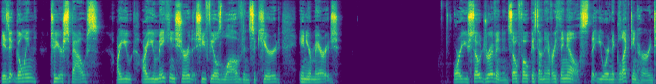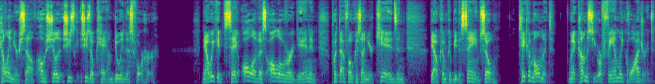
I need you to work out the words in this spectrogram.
Is it going to your spouse? Are you are you making sure that she feels loved and secured in your marriage? Or are you so driven and so focused on everything else that you are neglecting her and telling yourself, "Oh, she'll, she's she's okay. I'm doing this for her." Now we could say all of this all over again and put that focus on your kids and the outcome could be the same. So take a moment when it comes to your family quadrant,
